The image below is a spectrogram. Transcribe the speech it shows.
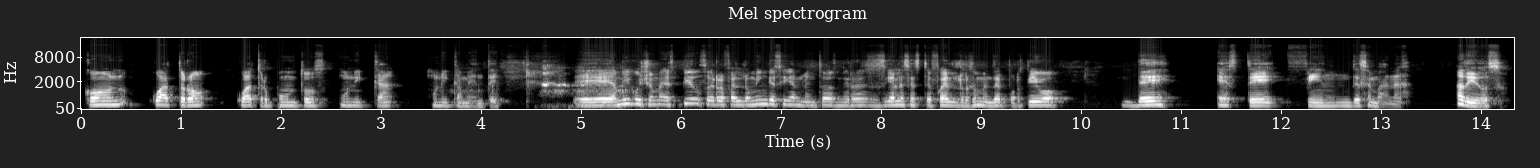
con 4, puntos única, únicamente. Eh, amigos, yo me despido, soy Rafael Domínguez, síganme en todas mis redes sociales. Este fue el resumen deportivo de este fin de semana. Adiós.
